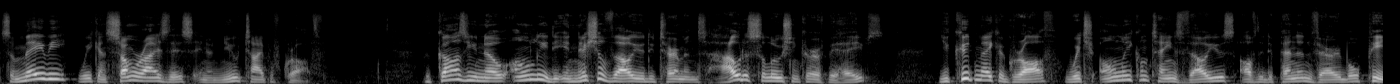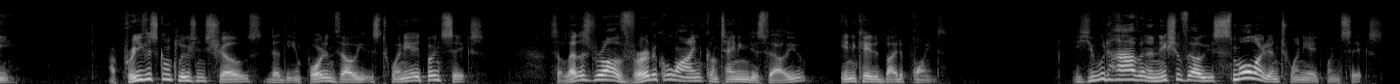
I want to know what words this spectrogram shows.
so maybe we can summarize this in a new type of graph. Because you know only the initial value determines how the solution curve behaves, you could make a graph which only contains values of the dependent variable p. Our previous conclusion shows that the important value is 28.6, so let us draw a vertical line containing this value, indicated by the point. If you would have an initial value smaller than 28.6,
